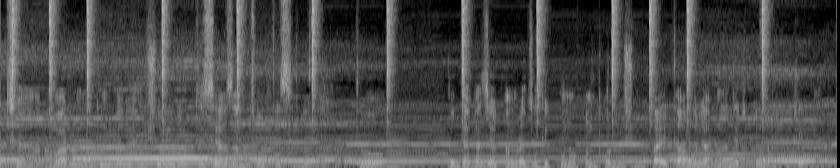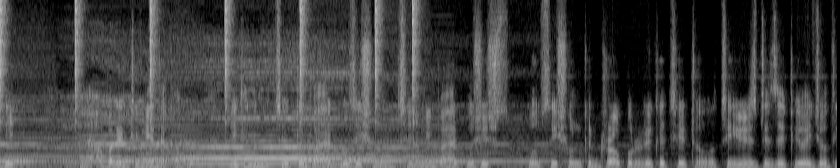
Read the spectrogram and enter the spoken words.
আচ্ছা আবারও নতুনভাবে আমি শুরু করতেছি, আজান চলতেছিল। তো তো দেখা যাক, আমরা যদি কোনো কনফার্মেশন পাই, তাহলে আপনাদেরকে মার্কেটে কি আবার এন্ট্রি নিয়ে দেখাবো। এখানে হচ্ছে একটা বায়ার পজিশন আছে আমি বায়ার পজিশনকে ড্র করে রেখেছি। এটা হচ্ছে ইউএসডি জেপিওয়াই যদি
